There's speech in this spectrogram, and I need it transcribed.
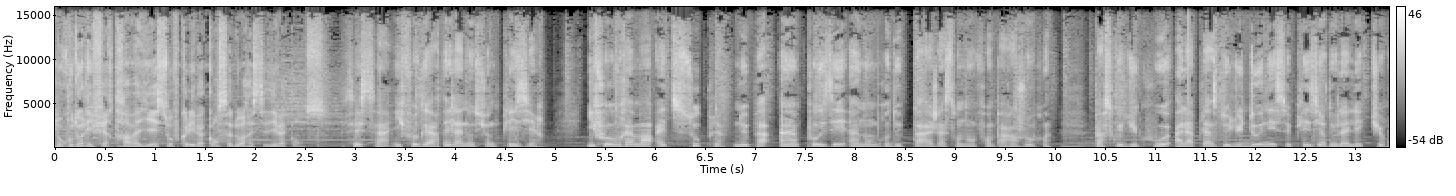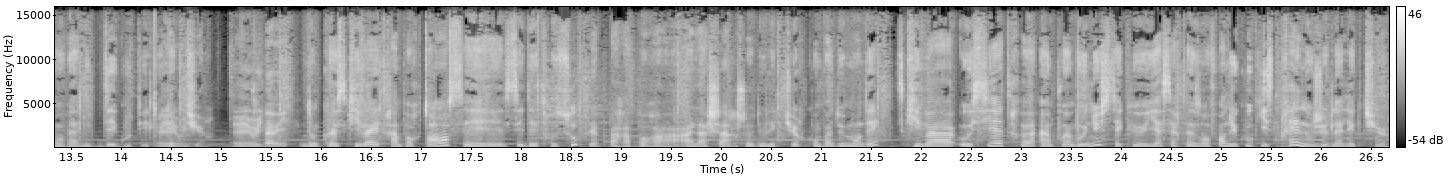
Donc on doit les faire travailler, sauf que les vacances, ça doit rester des vacances. C'est ça, il faut garder la notion de plaisir. Il faut vraiment être souple, ne pas imposer un nombre de pages à son enfant par jour. Parce que du coup, à la place de lui donner ce plaisir de la lecture, on va le dégoûter de la Eh oui. lecture. Eh oui. Bah oui. Donc euh, ce qui va être important, c'est c'est d'être souple par rapport à, à la charge de lecture qu'on va demander. Ce qui va aussi être un point bonus, c'est qu'il y a certains enfants du coup qui se prennent au jeu de la lecture.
